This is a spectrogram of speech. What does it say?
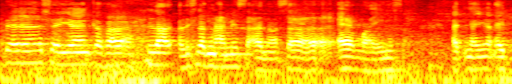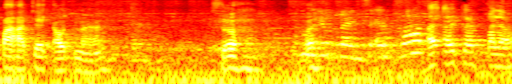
Kabeshi, ayan, kaka, la- alis lang namin sa ano sa airlines. At ngayon ay pa-check out na. So, Airline sa aircraft. ay, aircraft pala.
